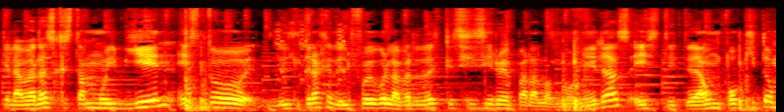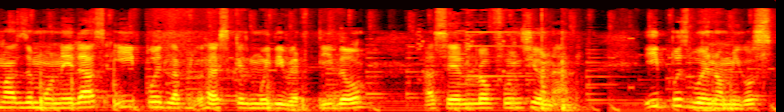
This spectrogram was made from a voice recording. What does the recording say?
Que la verdad es que está muy bien. Esto, el traje del fuego, la verdad es que sí sirve para las monedas. Este te da un poquito más de monedas. Y pues la verdad es que es muy divertido hacerlo funcionar. Y pues bueno amigos,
